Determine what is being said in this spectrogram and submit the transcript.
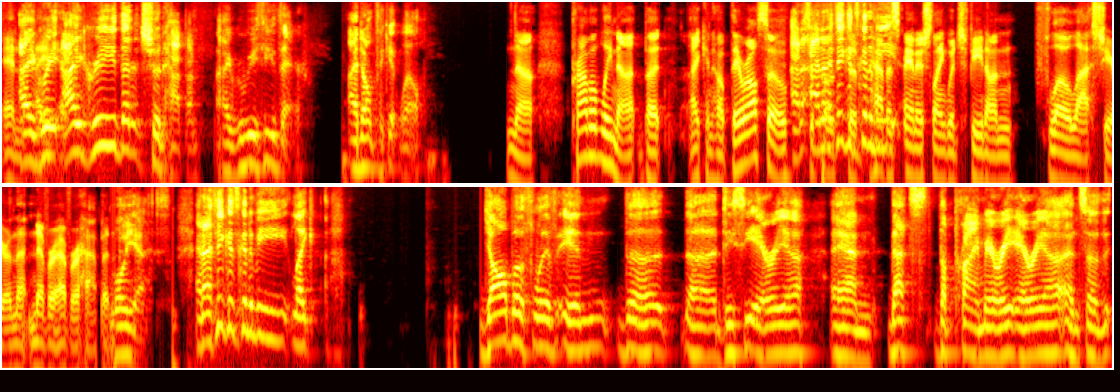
And I agree. I, I agree that it should happen. I agree with you there. I don't think it will. No, probably not, but I can hope. They were also and, supposed and I think to it's gonna have be, a Spanish language feed on Flo last year, and that never ever happened. Well, yes, and I think it's going to be like y'all both live in the uh, DC area, and that's the primary area, and so th-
